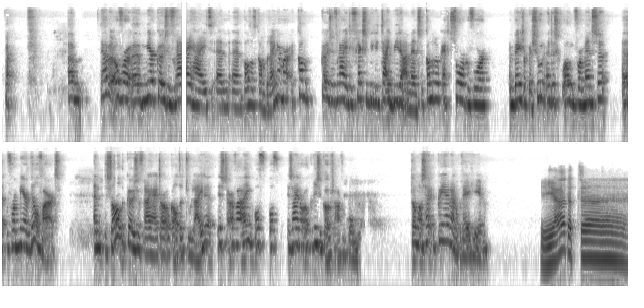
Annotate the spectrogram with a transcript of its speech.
Ja. Um, we hebben het over uh, meer keuzevrijheid en, wat het kan brengen. Maar kan keuzevrijheid die flexibiliteit bieden aan mensen? Kan het ook echt zorgen voor een beter pensioen en dus gewoon voor mensen uh, voor meer welvaart. En zal de keuzevrijheid daar ook altijd toe leiden, is de ervaring? Of, of zijn er ook risico's aan verbonden? Thomas, kun jij daarop reageren? Ja, dat uh,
